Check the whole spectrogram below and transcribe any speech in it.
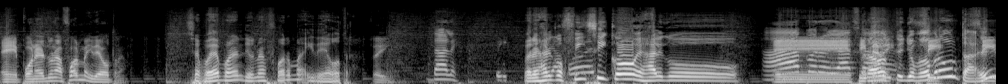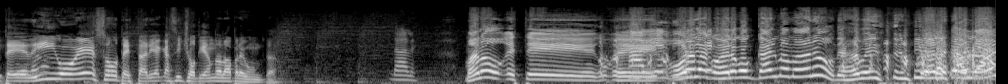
eh, poner de una forma y de otra. Se puede poner de una forma y de otra. Sí. Dale. Pero es algo físico, es algo... Ah, Eh, pero ya si está. Te- yo puedo preguntar, Si ¿eh? te digo eso, te estaría casi choteando la pregunta. Dale. Mano, este... eh, Javier Olga, que- cógelo con calma, mano. Déjame terminar de hablar.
